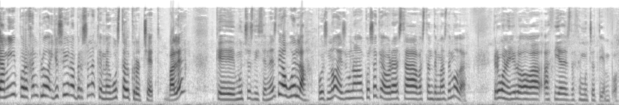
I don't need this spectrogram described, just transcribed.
a mí, por ejemplo, yo soy una persona que me gusta el crochet, ¿vale? Que muchos dicen, ¿es de abuela? Pues no, es una cosa que ahora está bastante más de moda. Pero bueno, yo lo hacía desde hace mucho tiempo.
